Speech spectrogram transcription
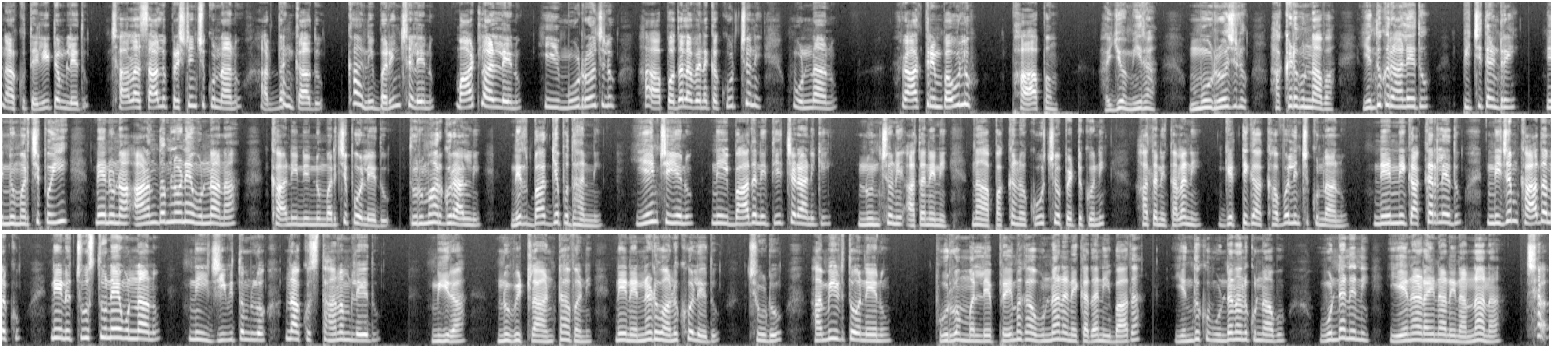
నాకు తెలియటం లేదు. చాలాసార్లు ప్రశ్నించుకున్నాను. అర్థం కాదు. కాని భరించలేను. మాట్లాడలేను. ఈ మూడు రోజులు ఆ పొదల వెనక కూర్చుని ఉన్నాను. రాత్రింబవులు పాపం. అయ్యో మీరా మూడు రోజులు అక్కడ ఉన్నావా? ఎందుకు రాలేదు? పిచ్చి తండ్రి నిన్ను మర్చిపోయి నేను నా ఆనందంలోనే ఉన్నానా? కాని నిన్ను మర్చిపోలేదు దుర్మార్గురాల్ని నిర్భాగ్యపు దాన్ని. ఏం చెయ్యను నీ బాధని తీర్చడానికి? నుంచుని అతనిని నా పక్కన కూర్చోపెట్టుకుని అతని తలని గట్టిగా కవ్వలించుకున్నాను. నేను నీకు అక్కర్లేదు. నిజం కాదనకు. నేను చూస్తూనే ఉన్నాను. నీ జీవితంలో నాకు స్థానం లేదు. మీరా నువ్విట్లా అంటావని నేనెన్నడూ అనుకోలేదు. చూడు హమీడ్తో నేను పూర్వం మళ్ళీ ప్రేమగా ఉన్నాననే కదా నీ బాధ? ఎందుకు ఉండననుకున్నావు? ఉండనని ఏనాడైనా నేనన్నానా ఛ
